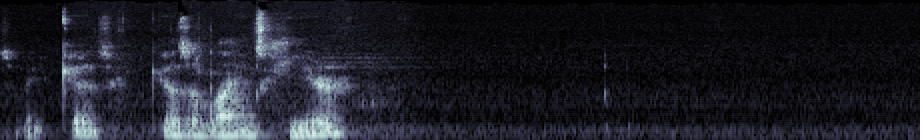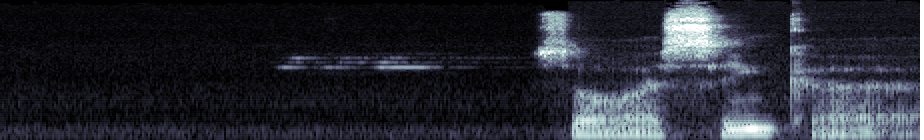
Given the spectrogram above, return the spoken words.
so it gets, gets lines here. So I think uh,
